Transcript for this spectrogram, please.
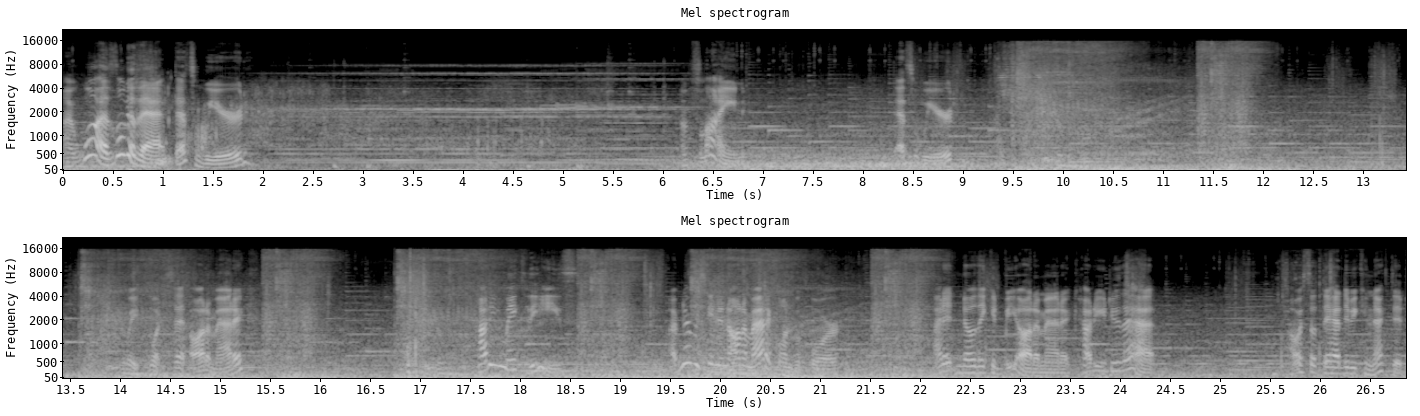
I was! Look at that! That's weird. Flying. That's weird. Wait, what, is that automatic? How do you make these? I've never seen an automatic one before. I didn't know they could be automatic. How do you do that? I always thought they had to be connected.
